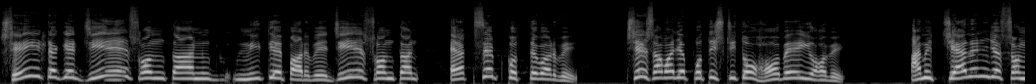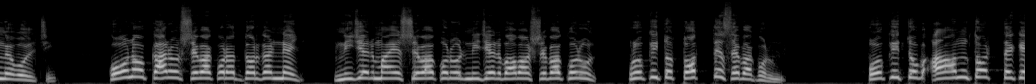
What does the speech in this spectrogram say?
সেইটাকে যে সন্তান নিতে পারবে, যে সন্তান অ্যাকসেপ্ট করতে পারবে, সে সমাজে প্রতিষ্ঠিত হবেই হবে। আমি চ্যালেঞ্জের সঙ্গে বলছি, কোনো কারোর সেবা করার দরকার নেই। নিজের মায়ের সেবা করুন, নিজের বাবার সেবা করুন, প্রকৃত তত্ত্বে সেবা করুন। প্রকৃত অন্তর থেকে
